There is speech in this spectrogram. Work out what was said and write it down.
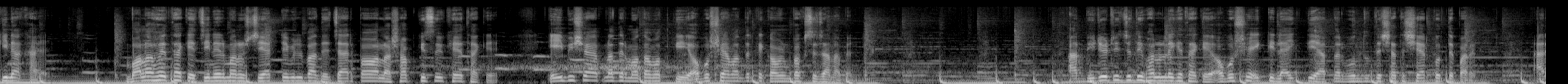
কিনা খায়। বলা হয়ে থাকে, চীনের মানুষ চেয়ার টেবিল বাদে চার পাওয়ালা সব কিছুই খেয়ে থাকে। এই বিষয়ে আপনাদের মতামত কি? অবশ্যই আমাদেরকে কমেন্ট বক্সে জানাবেন। আর ভিডিওটি যদি ভালো লেগে থাকে, অবশ্যই একটি লাইক দিয়ে আপনার বন্ধুদের সাথে শেয়ার করতে পারেন। আর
